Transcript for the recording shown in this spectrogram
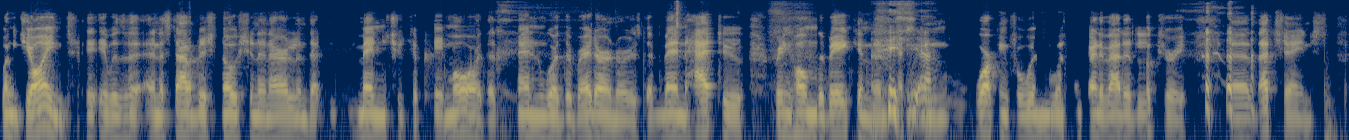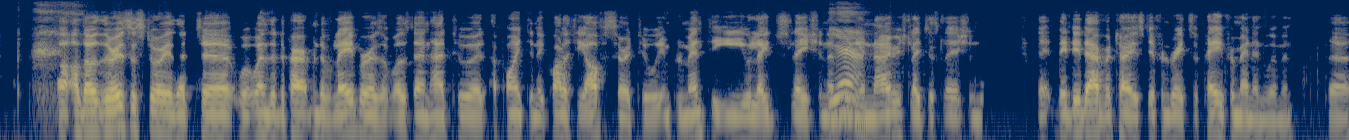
when we joined, it, it was a, an established notion in Ireland that men should pay more, that men were the bread earners, that men had to bring home the bacon, and, and, Yeah. and working for women was some kind of added luxury. Uh, that changed. Uh, although there is a story that uh, when the Department of Labour, as it was then, had to uh, appoint an equality officer to implement the EU legislation and Yeah. bring in Irish legislation, they, they did advertise different rates of pay for men and women. Uh,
